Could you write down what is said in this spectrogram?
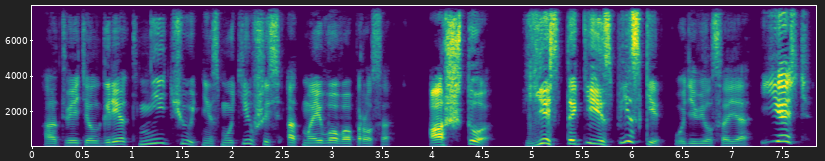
— ответил грек, ничуть не смутившись от моего вопроса. «А что, есть такие списки?» — удивился я. «Есть.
